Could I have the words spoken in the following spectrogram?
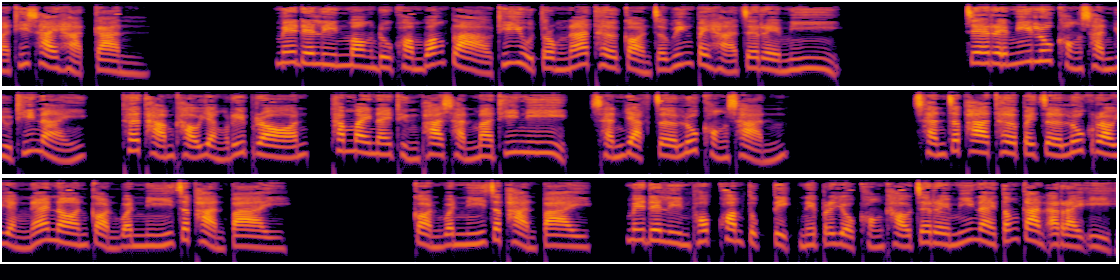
มาที่ชายหาดกัน เมเดลีนมองดูความว่างเปล่าที่อยู่ตรงหน้าเธอก่อนจะวิ่งไปหาเจเรมีเจเรมีลูกของฉันอยู่ที่ไหน เธอถามเขาอย่างรีบร้อน ทำไมนายถึงพาฉันมาที่นี่ ฉันอยากเจอลูกของฉัน ฉันจะพาเธอไปเจอลูกเราอย่างแน่นอนก่อนวันนี้จะผ่านไป ก่อนวันนี้จะผ่านไป เมเดลินพบความตุกติกในประโยคของเขาเจเรมี่นายต้องการอะไรอีก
